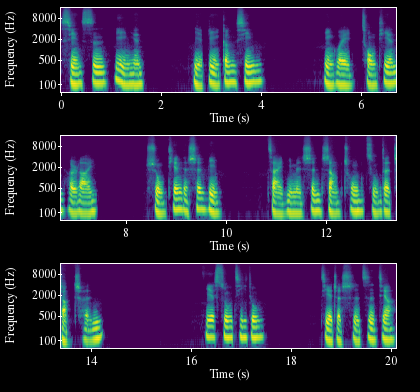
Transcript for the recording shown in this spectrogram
心思、意念也必更新，因为从天而来，属天的生命在你们身上充足的长成。耶稣基督借着十字架，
